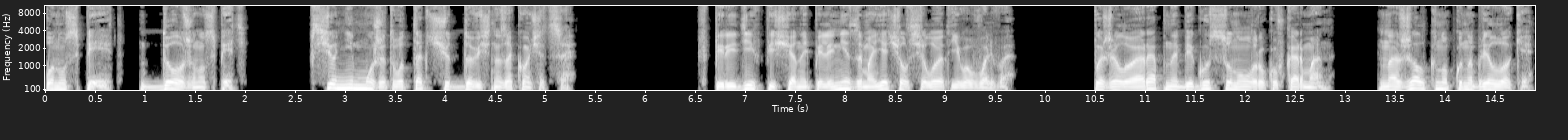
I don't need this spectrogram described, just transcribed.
он успеет, должен успеть. Все не может вот так чудовищно закончиться. Впереди в песчаной пелене замаячил силуэт его Вольва. Пожилой араб на бегу сунул руку в карман, нажал кнопку на брелоке,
